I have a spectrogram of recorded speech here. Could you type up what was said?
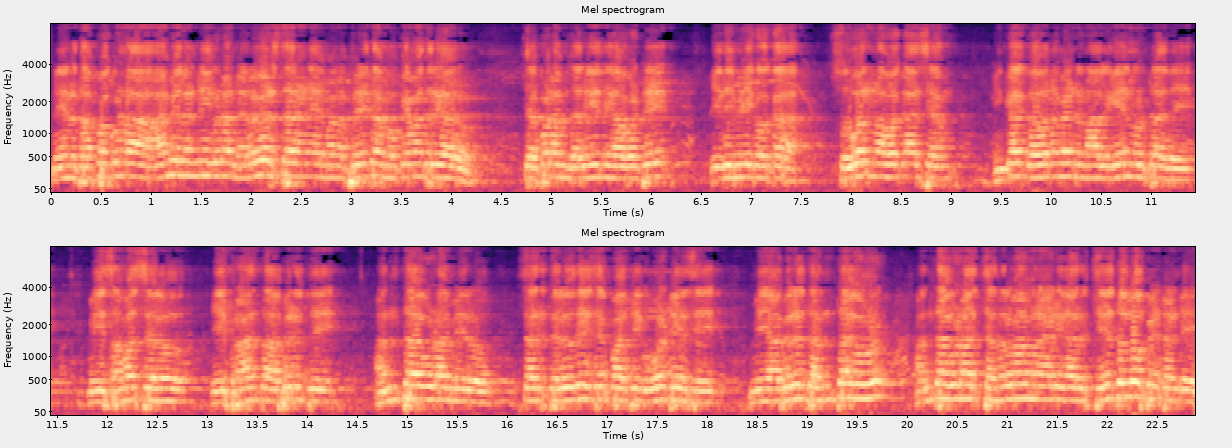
నేను తప్పకుండా హామీలన్నీ కూడా నెరవేరుస్తానని మన ప్రీత ముఖ్యమంత్రి గారు చెప్పడం జరిగింది కాబట్టి ఇది మీకు ఒక సువర్ణ అవకాశం. ఇంకా గవర్నమెంట్ నాలుగేళ్ళు ఉంటుంది. మీ సమస్యలు ఈ ప్రాంత అభివృద్ధి అంతా కూడా మీరు సరే తెలుగుదేశం పార్టీకి ఓటేసి మీ అభివృద్ధి అంతా కూడా అంతా కూడా చంద్రబాబు నాయుడు గారి చేతుల్లో పెట్టండి.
